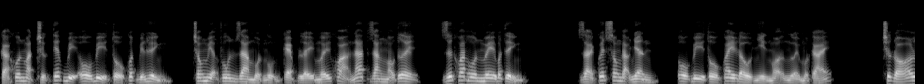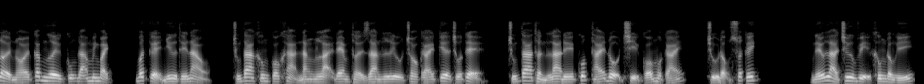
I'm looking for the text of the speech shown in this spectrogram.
Cả khuôn mặt trực tiếp bị ô bị tổ quất biến hình, trong miệng phun ra một ngụm kẹp lấy mấy khoả nát răng máu tươi, dứt khoát hôn mê bất tỉnh. Giải quyết xong đạo nhân, ô bị tổ quay đầu nhìn mọi người một cái. Trước đó lời nói các ngươi cũng đã minh bạch, bất kể như thế nào, chúng ta không có khả năng lại đem thời gian lưu cho cái kia chúa tể, chúng ta thần la đế quốc thái độ chỉ có một cái, chủ động xuất kích. Nếu là chư vị không đồng ý,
